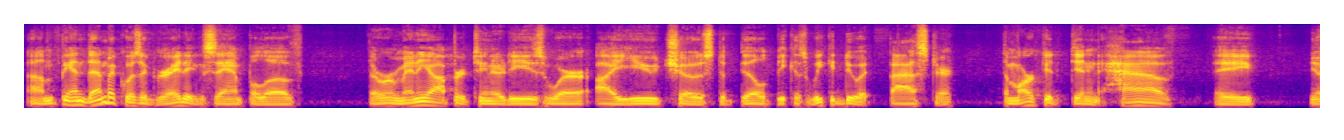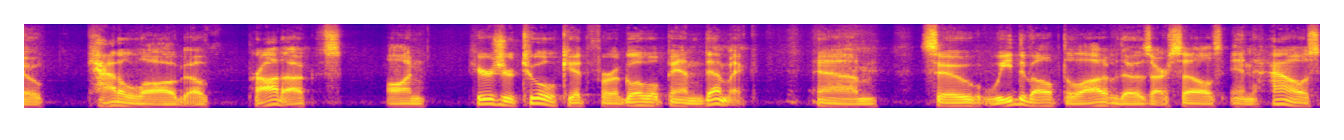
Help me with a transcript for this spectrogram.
Um, pandemic was a great example of there were many opportunities where IU chose to build because we could do it faster. The market didn't have a you know catalog of products on here's your toolkit for a global pandemic. Um, so we developed a lot of those ourselves in house,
